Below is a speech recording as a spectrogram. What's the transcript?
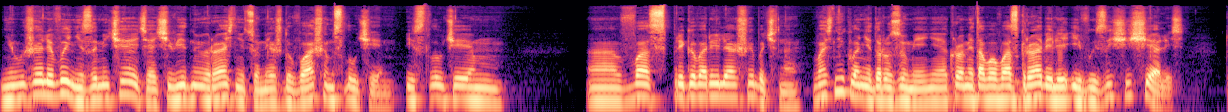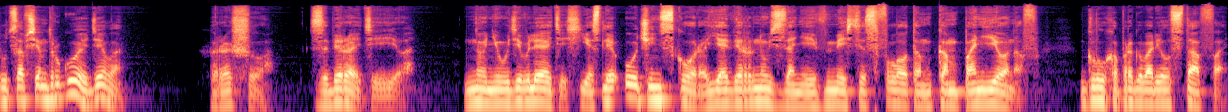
«Неужели вы не замечаете очевидную разницу между вашим случаем и случаем...» а, «Вас приговорили ошибочно. Возникло недоразумение. Кроме того, вас грабили, и вы защищались. Тут совсем другое дело». «Хорошо. Забирайте ее. Но не удивляйтесь, если очень скоро я вернусь за ней вместе с флотом компаньонов». – глухо проговорил Стаффа.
